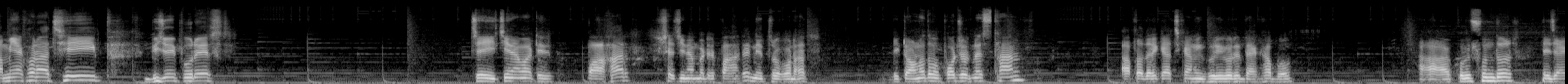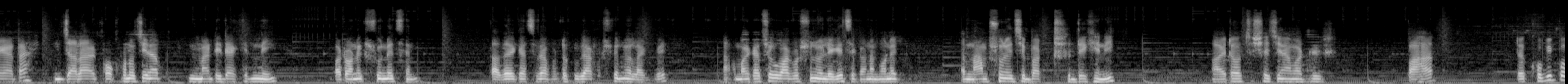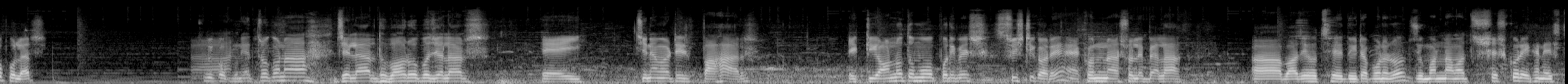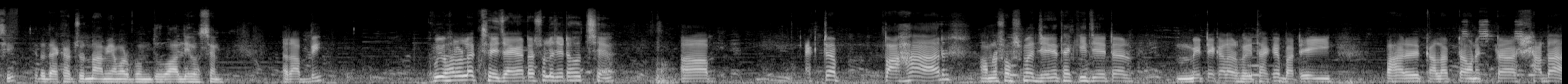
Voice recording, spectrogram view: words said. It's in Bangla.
আমি এখন আছি বিজয়পুরের যে চীনামাটির পাহাড় সে চীনামাটির পাহাড়ে নেত্রকোনার একটা অন্যতম পর্যটনের স্থান। আপনাদেরকে আজকে আমি ঘুরে ঘুরে দেখাবো। খুবই সুন্দর এই জায়গাটা। যারা কখনো চীনা মাটি দেখেননি বাট অনেক শুনেছেন, তাদের কাছে ব্যাপারটা খুবই আকর্ষণীয় লাগবে। আমার কাছে খুব আকর্ষণীয় লেগেছে, কারণ আমি অনেক নাম শুনেছি বাট দেখিনি। আর এটা হচ্ছে সেই চীনামাটির পাহাড়। এটা খুবই পপুলার। নেত্রকোনা জেলার ধোবাউড় উপজেলার এই চীনামাটির পাহাড় একটি অন্যতম পরিবেশ সৃষ্টি করে। এখন আসলে বেলা বাজে হচ্ছে দুইটা পনেরো। জুমার নামাজ শেষ করে এখানে এসেছি। এটা দেখার জন্য আমি আমার বন্ধু আলী হোসেন রাব্বি। খুবই ভালো লাগছে এই জায়গাটা আসলে যেটা হচ্ছে একটা পাহাড়, আমরা সবসময় জেনে থাকি যে এটার মেটে কালার হয়ে থাকে, বাট এই পাহাড়ের কালারটা অনেকটা সাদা।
